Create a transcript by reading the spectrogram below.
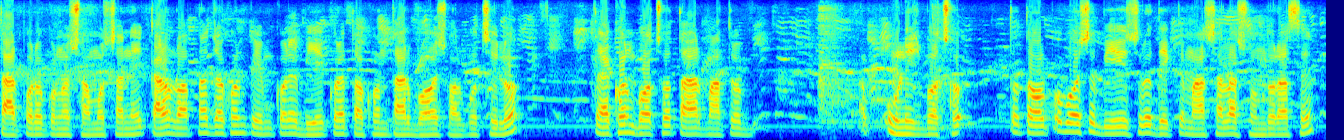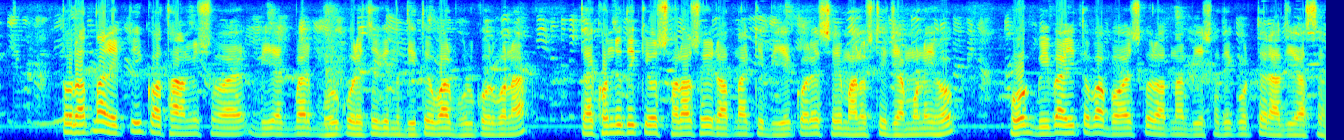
তারপরও কোনো সমস্যা নেই। কারণ রত্না যখন প্রেম করে বিয়ে করে, তখন তার বয়স অল্প ছিল। তো এখন বছর তার মাত্র উনিশ বছর। তো অল্প বয়সে বিয়ে হয়েছিল, দেখতে মার্শাল্লাহ সুন্দর আছে। তো রত্নার একটি কথা আমি একবার ভুল করেছি, কিন্তু দ্বিতীয়বার ভুল করব না। তো এখন যদি কেউ সরাসরি রত্নাকে বিয়ে করে, সে মানুষটি যেমনই হোক হোক বিবাহিত বা বয়স্ক, রত্না বিয়ে শাদী করতে রাজি আছে।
